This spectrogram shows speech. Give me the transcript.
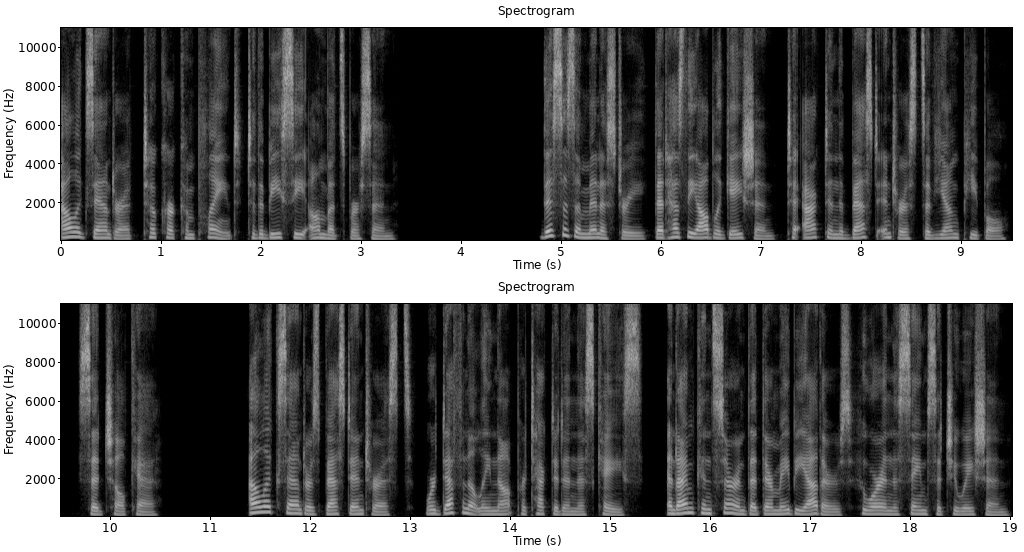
Alexandra took her complaint to the BC Ombudsperson. This is a ministry that has the obligation to act in the best interests of young people, said Chalke. Alexandra's best interests were definitely not protected in this case, and I'm concerned that there may be others who are in the same situation.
